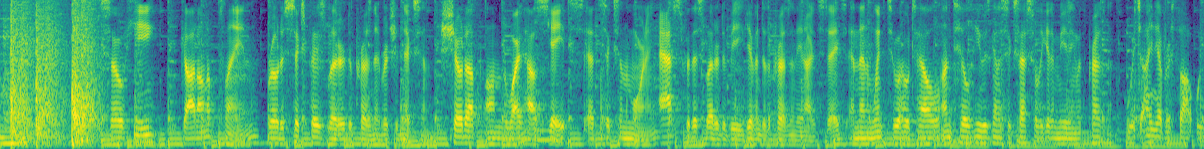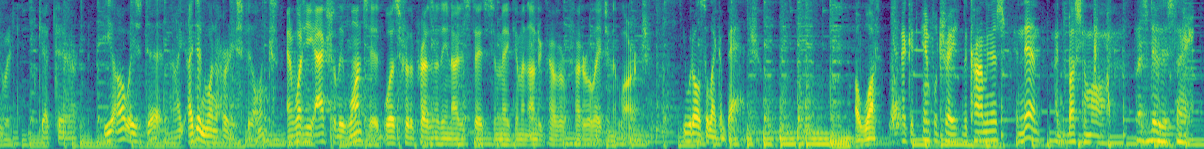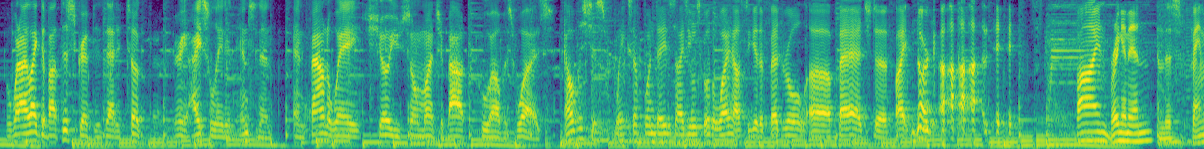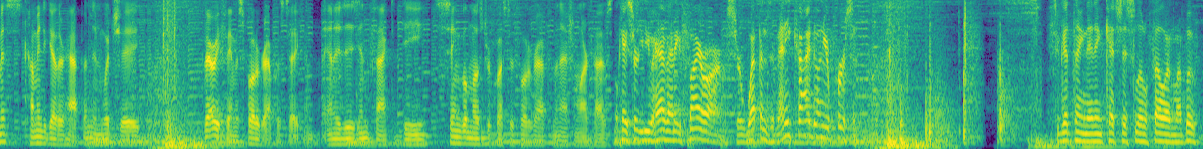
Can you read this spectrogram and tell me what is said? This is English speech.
So he got on a plane, wrote a six-page letter to President Richard Nixon, showed up on the White House gates at six in the morning, asked for this letter to be given to the President of the United States, and then went to a hotel until he was going to successfully get a meeting with the President. Which I never thought we would get there. He always did. I, I didn't want to hurt his feelings. And what he actually wanted was for the President of the United States to make him an undercover federal agent at large. He would also like a badge. A what? I could infiltrate the communists, and then I'd bust them all. Let's do this thing. But what I liked about this script is that it took a very isolated incident and found a way to show you so much about who Elvis was. Elvis just wakes up one day, decides he wants to go to the White House to get a federal uh, badge to fight narcotics. Fine, bring him in. And this famous coming together happened in which a very famous photograph was taken, and it is in fact the single most requested photograph in the National Archives. Okay, sir, do you have any firearms or weapons of any kind on your person? It's a good thing they didn't catch this little fella in my boot.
